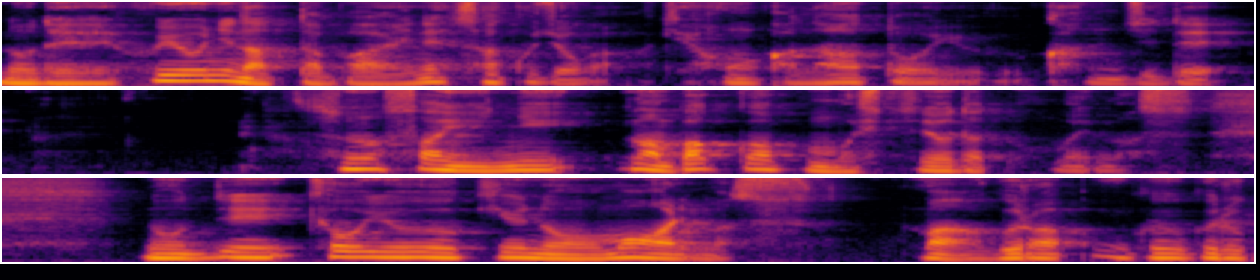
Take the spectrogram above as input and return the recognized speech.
ので、不要になった場合ね、削除が基本かなという感じで、その際に、まあ、バックアップも必要だと思います。ので、共有機能もあります。まあ、グラ Google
